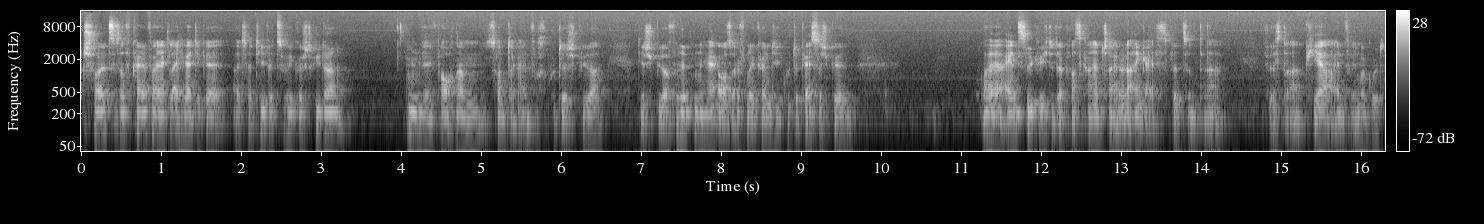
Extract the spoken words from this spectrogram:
Scholz ist auf keinen Fall eine gleichwertige Alternative zu Rico Strieder. Und wir brauchen am Sonntag einfach gute Spieler, die das Spiel auch von hinten heraus öffnen können, die gute Pässe spielen. Weil ein zielgerichteter Pass kann entscheiden oder ein Geistesblitz und dafür ist da Pierre einfach immer gut.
